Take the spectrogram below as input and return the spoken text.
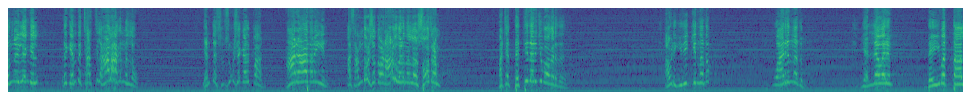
ഒന്നുമില്ലെങ്കിൽ എന്റെ ചർച്ചിൽ ആളാകുന്നല്ലോ. എന്റെ ശുശ്രൂഷ കേൾപ്പാൻ ആരാധനയിൽ ആ സന്തോഷത്തോടെ ആൾ വരുന്നല്ലോ സ്വോത്രം പക്ഷെ തെറ്റിദ്ധരിച്ചു പോകരുത്. അവിടെ ഇരിക്കുന്നതും വരുന്നതും എല്ലാവരും ദൈവത്താൽ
